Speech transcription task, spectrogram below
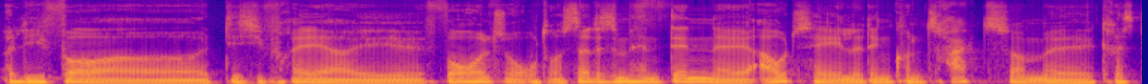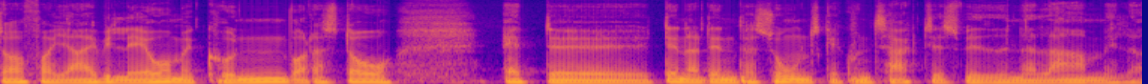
Og lige for at decifrere øh, forholdsordre, så er det simpelthen den øh, aftale, den kontrakt, som øh, Christoffer og jeg vi laver med kunden, hvor der står, at øh, den og den person skal kontaktes ved en alarm, eller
